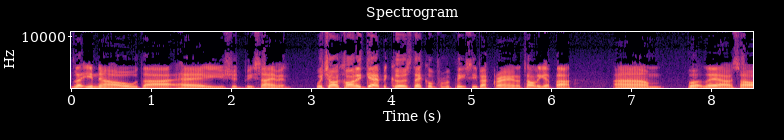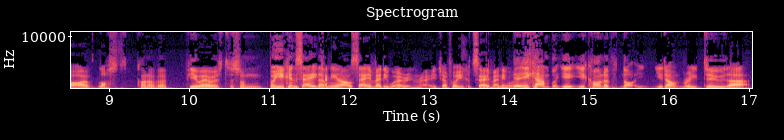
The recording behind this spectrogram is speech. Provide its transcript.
let you know that hey, you should be saving, which I kind of get because they come from a PC background. I totally get that. Um, but yeah, so I've lost kind of a few hours to some But you can say, Level. can you not save anywhere in Rage? I thought you could save anywhere. Yeah, you can, but you you kind of not you don't really do that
